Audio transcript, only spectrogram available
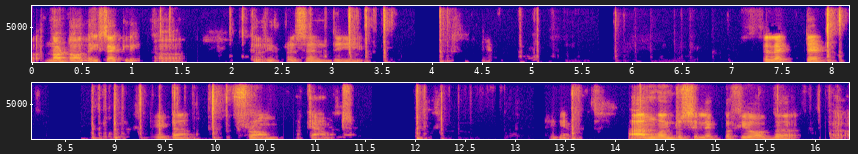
Uh, not all exactly, uh, to represent the selected data from account. Okay. I'm going to select a few of the uh,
